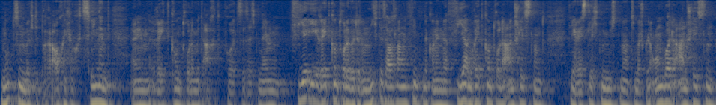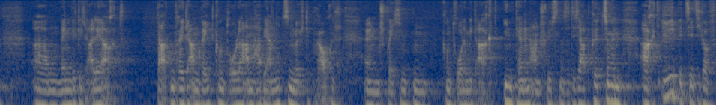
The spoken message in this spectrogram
nutzen möchte, brauche ich auch zwingend einen RAID-Controller mit acht Ports. Das heißt, mit einem 4i RAID-Controller würde ich dann nicht das Auslangen finden, da kann ich nur vier am RAID-Controller anschließen und die restlichen müsste man zum Beispiel Onboarder anschließen ähm, wenn ich wirklich alle acht Datenträger am RAID-Controller am HBA nutzen möchte, brauche ich einen entsprechenden Controller mit acht internen Anschlüssen. Also diese Abkürzungen 8i bezieht sich auf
